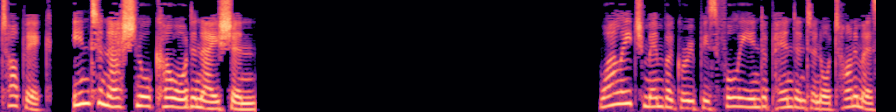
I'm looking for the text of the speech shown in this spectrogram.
Topic: International coordination. While each member group is fully independent and autonomous,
